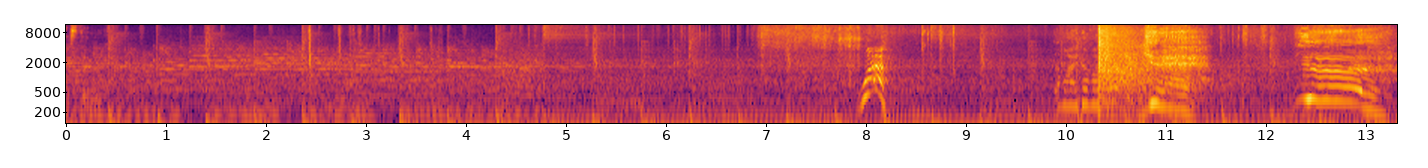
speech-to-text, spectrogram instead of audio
остальных. Уа! Давай, давай, давай! Yeah! Yeah!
